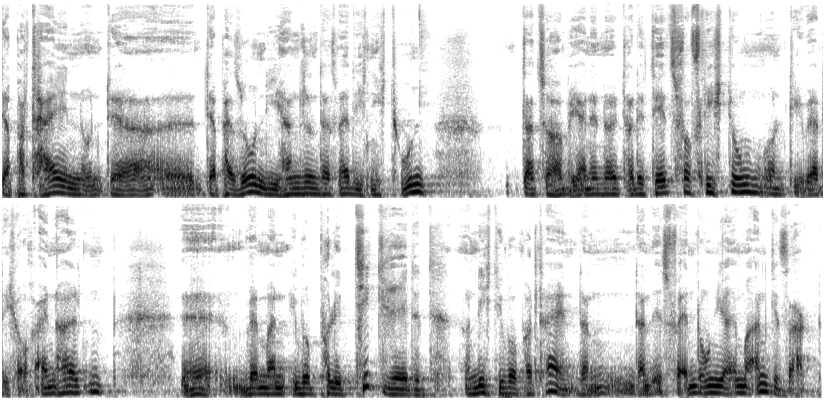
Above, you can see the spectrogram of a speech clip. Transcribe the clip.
der Parteien und der, äh, der Personen, die handeln, das werde ich nicht tun. Dazu habe ich eine Neutralitätsverpflichtung und die werde ich auch einhalten. Äh, wenn man über Politik redet und nicht über Parteien, dann, dann ist Veränderung ja immer angesagt.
